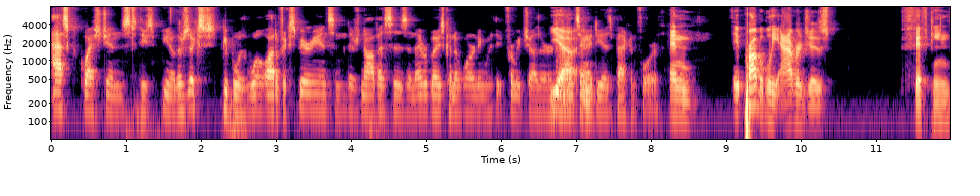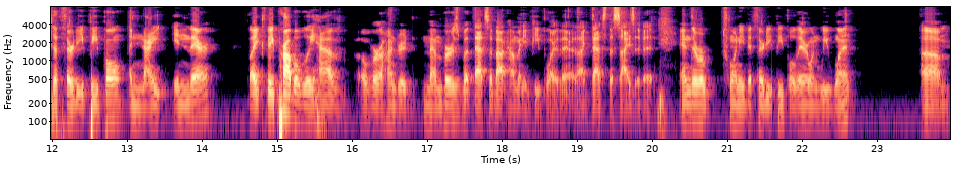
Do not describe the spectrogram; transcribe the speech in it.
ask questions to these. You know, there's ex- people with a lot of experience, and there's novices, and everybody's kind of learning with it from each other and Yeah, bouncing ideas back and forth. and it probably averages 15 to 30 people a night in there like they probably have over 100 members but that's about how many people are there like that's the size of it and there were 20 to 30 people there when we went um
